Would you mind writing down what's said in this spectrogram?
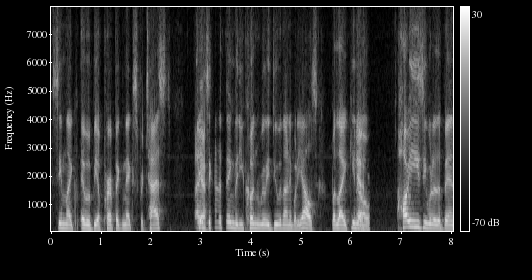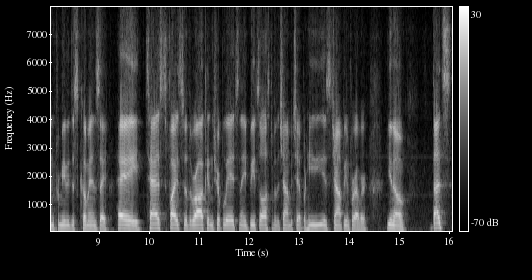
seemed like it would be a perfect mix for Test. Yeah. It's the kind of thing that you couldn't really do with anybody else. But like you Yeah. know, how easy would it have been for me to just come in and say, "Hey, Test fights with The Rock and Triple H, and then he beats Austin for the championship, and he is champion forever." You know, that's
